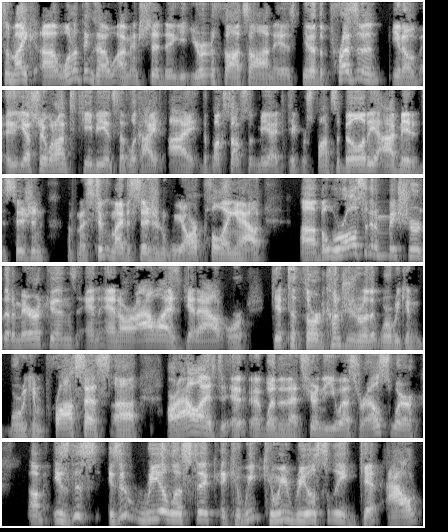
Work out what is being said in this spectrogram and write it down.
So, Mike, uh, one of the things I, am interested to get your thoughts on is, you know, the president, you know, yesterday went on TV and said, "Look, I, I, the buck stops with me. I take responsibility. I've made a decision. I'm going to stick with my decision. We are pulling out." Uh, but we're also going to make sure that Americans and, and our allies get out or get to third countries where, where we can where we can process uh, our allies, to, uh, whether that's here in the U.S. or elsewhere. Um, is this is it realistic? Can we can we realistically get out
